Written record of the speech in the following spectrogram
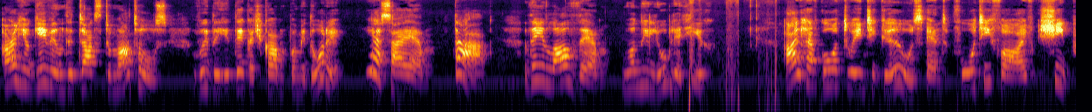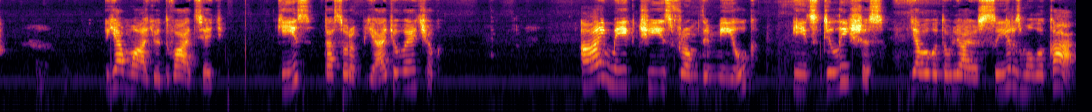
Are you giving the ducks tomatoes? Ви даєте качкам помідори? Yes, I am. Так. They love them. Вони люблять їх. I have got 20 goats and 45 sheep. Я маю 20 кіз та 45 овечок. I make cheese from the milk. It's delicious. Я виготовляю сир з молока.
